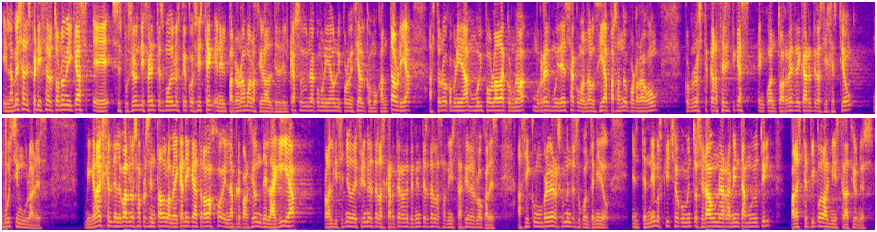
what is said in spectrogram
En la mesa de experiencias autonómicas eh, se expusieron diferentes modelos que consisten en el panorama nacional, desde el caso de una comunidad uniprovincial como Cantabria hasta una comunidad muy poblada con una red muy densa como Andalucía, pasando por Aragón, con unas características en cuanto a red de carreteras y gestión muy singulares. Miguel Ángel del Val nos ha presentado la mecánica de trabajo en la preparación de la guía para el diseño de firmes de las carreteras dependientes de las administraciones locales, así como un breve resumen de su contenido. Entendemos que dicho documento será una herramienta muy útil para este tipo de administraciones.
